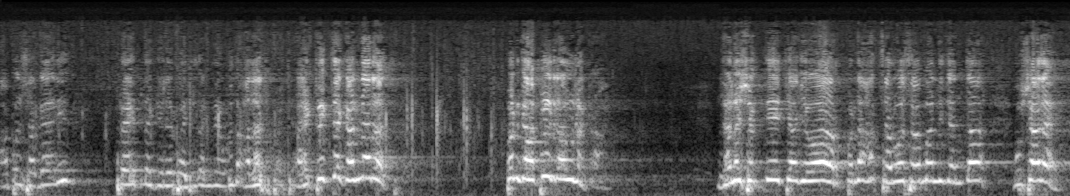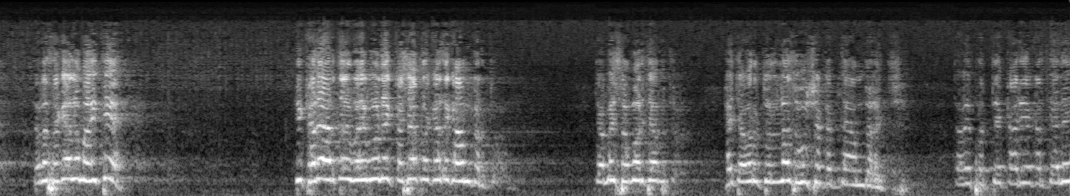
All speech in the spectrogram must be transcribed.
आपण सगळ्यांनी प्रयत्न केले पाहिजेत आणि निवडून आलाच पाहिजे. हॅट्रिक तर करणारच. पण गाफील राहू नका. धनशक्तीच्या जीवावर पण आज सर्वसामान्य जनता हुशार आहे. त्याला सगळ्यांना माहिती आहे. की खऱ्या अर्थाने वैभवने कशा प्रकारे काम करतो? त्यामुळे समोरच्या ह्याच्यावर तुलनाच होऊ शकत नाही आमदारांची. त्यामुळे प्रत्येक कार्यकर्त्याने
